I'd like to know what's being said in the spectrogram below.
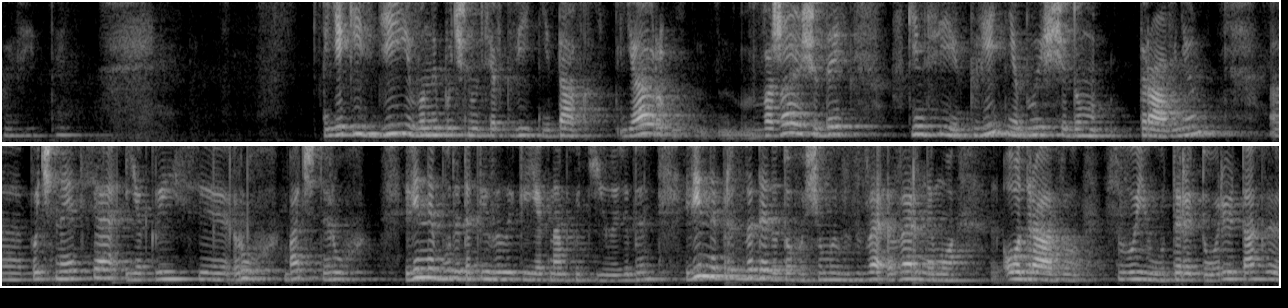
Квітень. Якісь дії вони почнуться в квітні. Так, я вважаю, що десь в кінці квітня, ближче до травня, е, почнеться якийсь е, рух. Бачите, рух. Він не буде такий великий, як нам хотілося би. Він не призведе до того, що ми вернемо одразу свою територію, так, е,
